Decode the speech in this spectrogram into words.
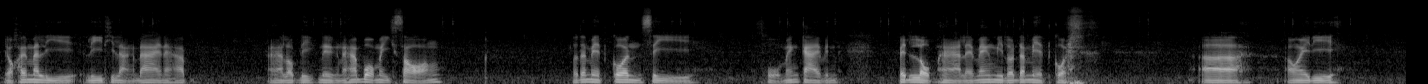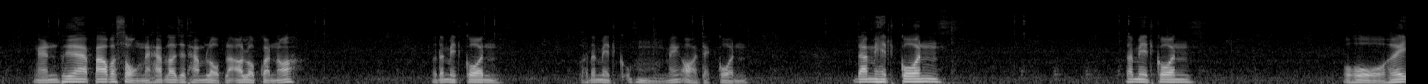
เดี๋ยวค่อยมารีรีทีหลังได้นะครับอ่าลบลีกหนึ่งนะครับบวกมาอีก 2ลดดาเมจกล4โหแม่งกลายเป็นเป็นหลบหาเลยแม่งมีลดดาเมจกลเอ่อเอาไงดีงั้นเพื่อเป้าประสงค์นะครับ เราจะทำหลบเราเอาหลบก่อนเนาะ ดาเมจกลดดาเมจอืมแม่งออกจากกล ดาเมจกล ดาเมจกล โอ้โห เฮ้ย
